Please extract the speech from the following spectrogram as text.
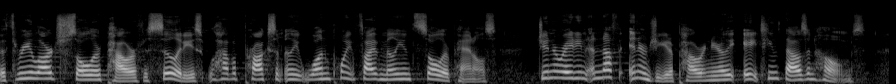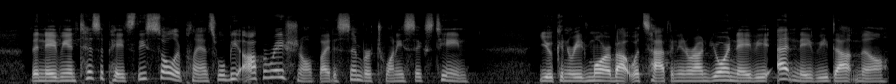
the three large solar power facilities will have approximately 1.5 million solar panels, generating enough energy to power nearly 18,000 homes. The Navy anticipates these solar plants will be operational by December 2016. You can read more about what's happening around your Navy at Navy.mil.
